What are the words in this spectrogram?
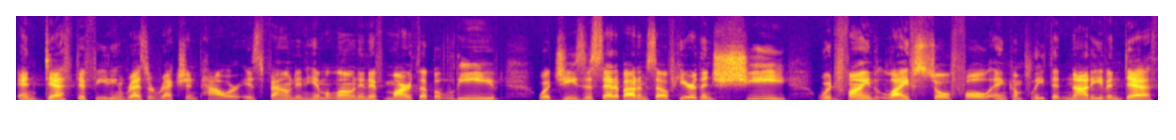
and death defeating resurrection power is found in him alone. And if Martha believed what Jesus said about himself here, then she would find life so full and complete that not even death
